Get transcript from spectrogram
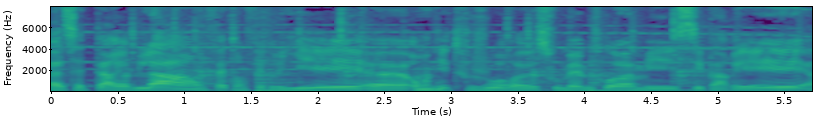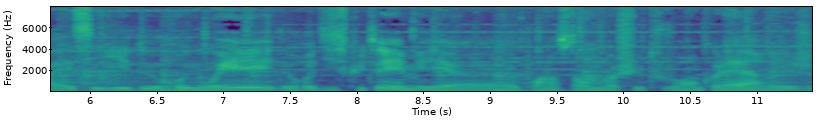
À cette période-là, en fait, en février, euh, on est toujours euh, sous le même toit, mais séparés, à essayer de renouer et de rediscuter. Mais euh, pour l'instant, moi, je suis toujours en colère et je,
